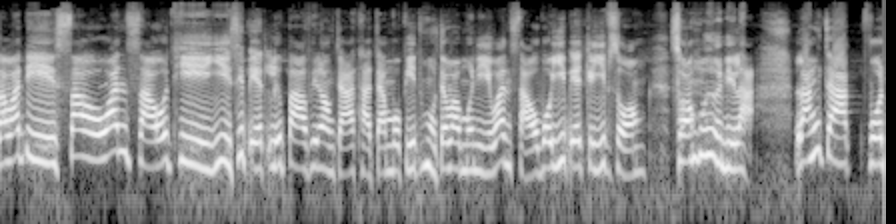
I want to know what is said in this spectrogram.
สวัสดีเสาร์วันเสาร์ที่21 หรือเปล่าพี่น้องจ้าถ้าจำบ่ผิดหูแต่ว่ามื้อนี้วันเสาร์บ่21กับ22สองมื้อนี่ล่ะ หลังจากฝน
